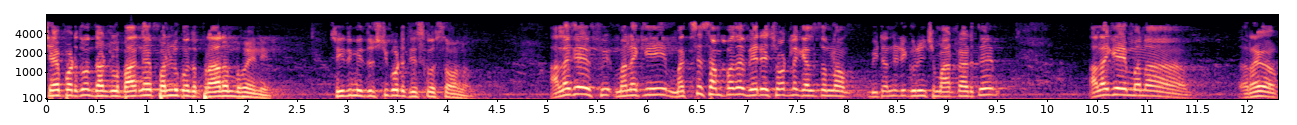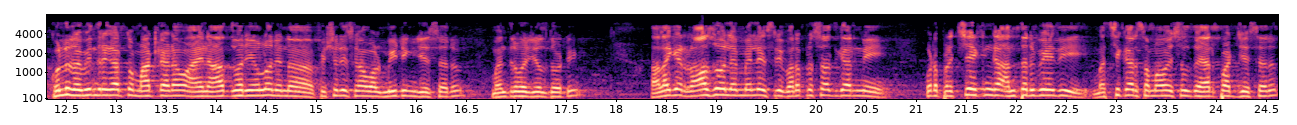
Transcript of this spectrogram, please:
చేపడుతున్నాం. దాంట్లో భాగంగా పనులు కొంత ప్రారంభమైనవి సో ఇది మీ దృష్టి కూడా తీసుకొస్తా ఉన్నాం. అలాగే ఫి- మనకి మత్స్య సంపద వేరే చోట్లకి వెళ్తున్నాం. వీటన్నిటి గురించి మాట్లాడితే అలాగే మన కొల్లు రవీంద్ర గారితో మాట్లాడాం. ఆయన ఆధ్వర్యంలో నిన్న ఫిషరీస్ వాళ్ళు మీటింగ్ చేశారు మంత్రివర్యులతోటి. అలాగే రాజోల్ ఎమ్మెల్యే శ్రీ వరప్రసాద్ గారిని కూడా ప్రత్యేకంగా అంతర్వేది మత్స్యకార సమావేశాలతో ఏర్పాటు చేశారు.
